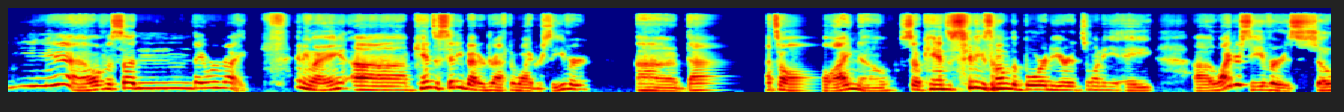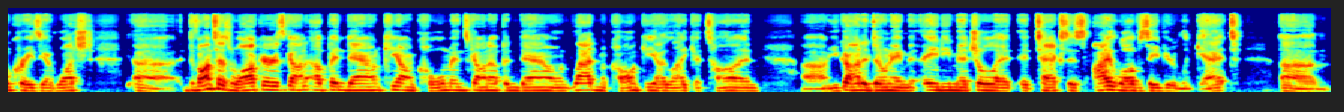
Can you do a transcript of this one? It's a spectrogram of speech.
yeah, all of a sudden they were right. Anyway, um, Kansas City better draft a wide receiver. Uh, that, that's all I know. So Kansas City's on the board here at 28. Uh, wide receiver is so crazy. I've watched uh, Devontae Walker has gone up and down. Keon Coleman's gone up and down. Ladd McConkey, I like a ton. Uh, you got to donate AD Mitchell at, at, Texas. I love Xavier Legette. Um,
